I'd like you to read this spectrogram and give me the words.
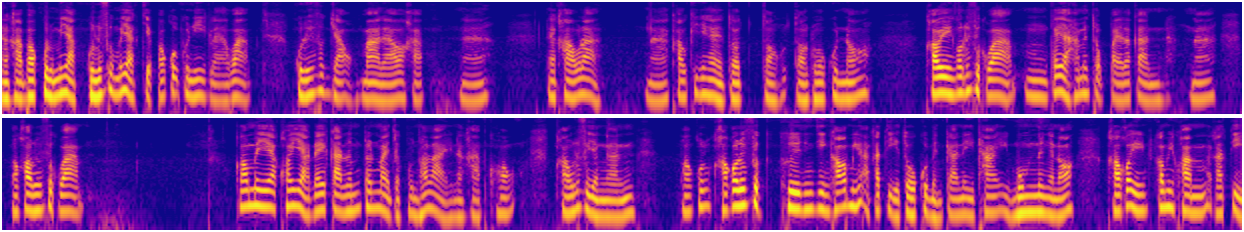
นะครับเพราะคุณไม่อยากคุณรู้สึกไม่อยากเจ็บเพราะคนคนนี้อีกแล้วว่า คุณรู้สึกอยากออกมาแล้วครับ นะแล้วเขาล่ะ นะเขาคิดยังไงต่อต่อต่อตัวคุณเนาะเขาเองก็รู้สึกว่า อืมก็อยากให้มันจบไปแล้วกัน นะ เพราะเขารู้สึกว่า ก็ไม่อยากค่อยอยากได้การเริ่มต้นใหม่จากคุณเท่าไหร่นะครับเขาเขารู้สึกอย่างนั้น เพราเขาก็รู้สึกคือจริง ๆเขาก็มีอคติตัวคุณเหมือนกันในทางอีกมุมหนึ่งอะเนาะเขาก็เองก็มีความอคติ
